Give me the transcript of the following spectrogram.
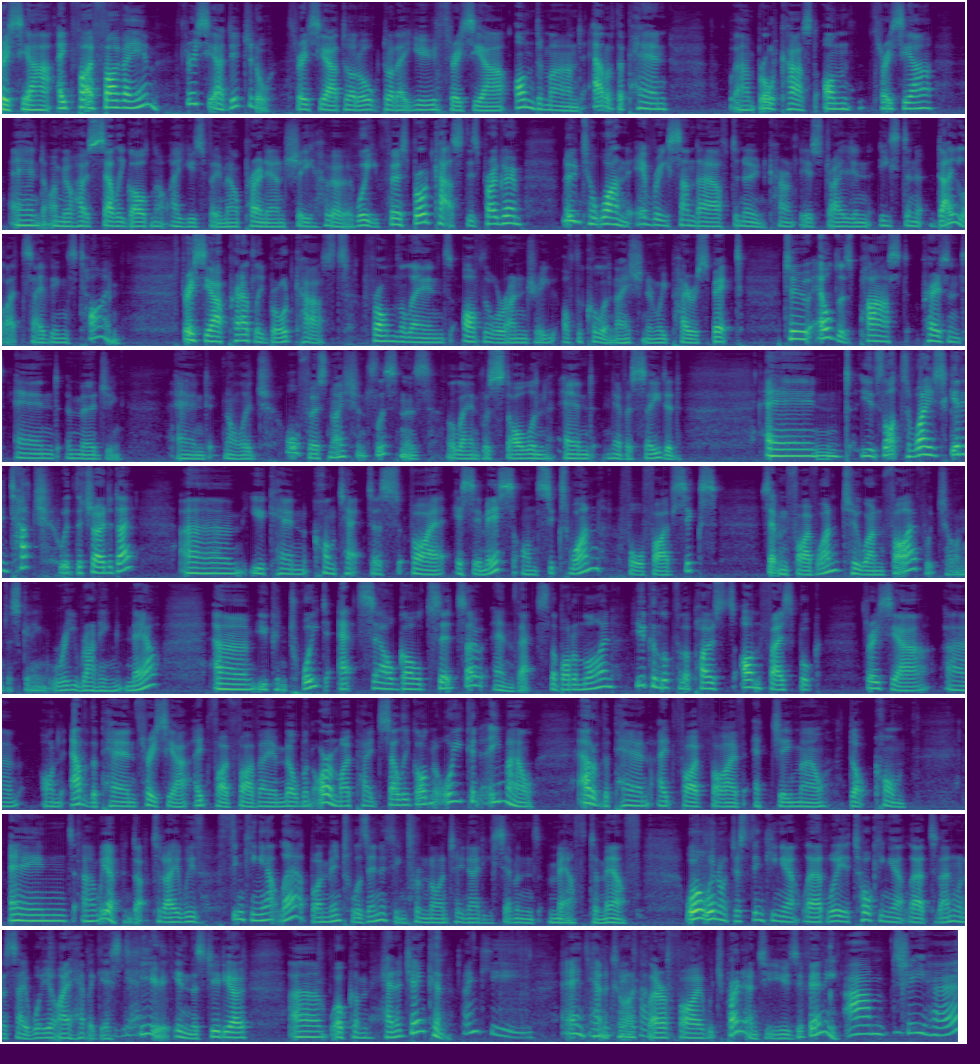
3CR 855 AM, 3CR Digital, 3cr.org.au, 3CR On Demand, Out of the Pan, uh, broadcast on 3CR. And I'm your host, Sally Goldner. I use female pronouns she, her, we. First broadcast this program noon to one every Sunday afternoon, currently Australian Eastern Daylight Savings Time. 3CR proudly broadcasts from the lands of the Wurundjeri of the Kulin Nation, and we pay respect – to elders past, present, and emerging. and acknowledge all First Nations listeners. The land was stolen and never ceded. And there's lots of ways to get in touch with the show today. Um, you can contact us via SMS on 61456 751 215, which I'm just getting rerunning now. Um, you can tweet at Sal Gold said so, and that's the bottom line. You can look for the posts on Facebook, 3CR um, on Out of the Pan, 3CR 855am Melbourne, or on my page Sally Goldner, or you can email out of the pan 855 at gmail.com. And uh, we opened up today with Thinking Out Loud by Mental as Anything from 1987's Mouth to Mouth. Well, we're not just thinking out loud, we're talking out loud today. And I want to say we, I have a guest Yes. here in the studio. Um, welcome, Hannah Jenkin. Thank you. And Hannah, can I clarify which pronouns you use, if any? Um, she, her,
